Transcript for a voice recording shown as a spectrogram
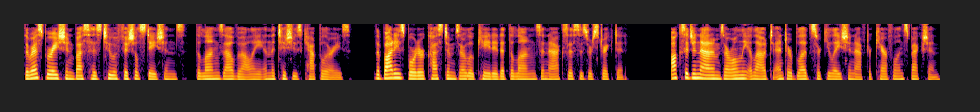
The respiration bus has two official stations, the lungs alveoli and the tissues capillaries. The body's border customs are located at the lungs and access is restricted. Oxygen atoms are only allowed to enter blood circulation after careful inspection.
